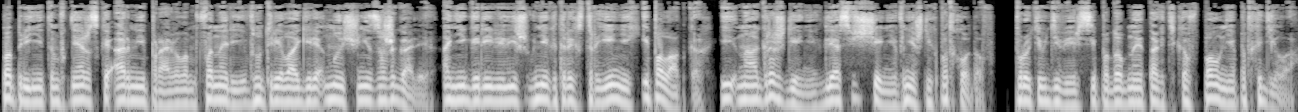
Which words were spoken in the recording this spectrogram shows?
По принятым в княжеской армии правилам, фонари внутри лагеря ночью не зажигали. Они горели лишь в некоторых строениях и палатках, и на ограждениях для освещения внешних подходов. Против диверсии подобная тактика вполне подходила.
